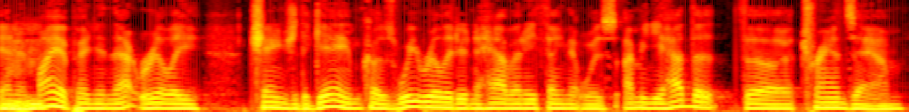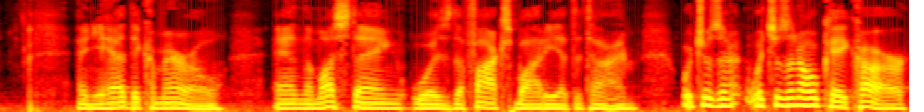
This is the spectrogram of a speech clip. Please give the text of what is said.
and mm-hmm. in my opinion, that really changed the game because we really didn't have anything that was. I mean, you had the the Trans Am, and you had the Camaro, and the Mustang was the Fox body at the time, which was an which was an okay car.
